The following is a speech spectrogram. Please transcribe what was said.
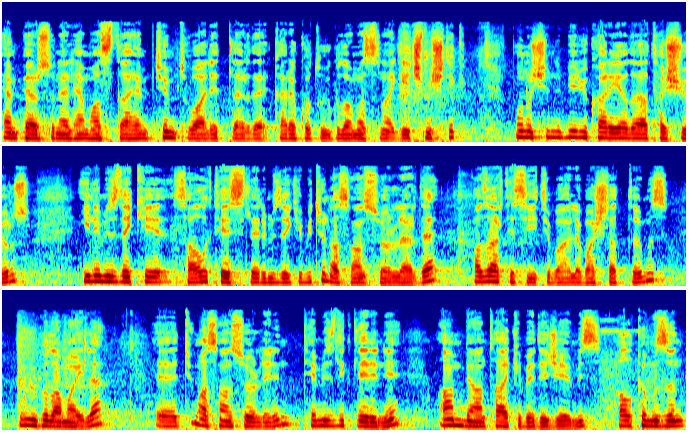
hem personel hem hasta hem tüm tuvaletlerde kare kod uygulamasına geçmiştik. Bunu şimdi bir yukarıya daha taşıyoruz. İlimizdeki sağlık tesislerimizdeki bütün asansörlerde pazartesi itibariyle başlattığımız uygulamayla e, tüm asansörlerin temizliklerini an be an takip edeceğimiz, halkımızın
